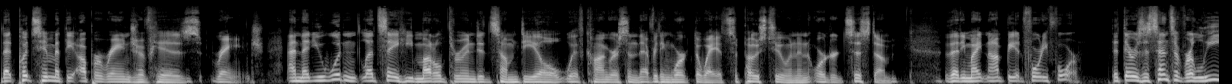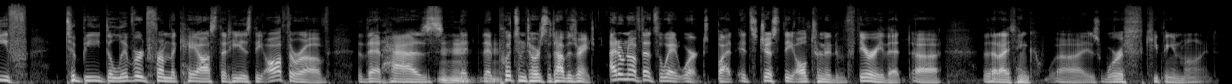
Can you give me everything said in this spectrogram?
that puts him at the upper range of his range. And that you wouldn't, let's say he muddled through and did some deal with Congress and everything worked the way it's supposed to in an ordered system, that he might not be at 44. That there is a sense of relief to be delivered from the chaos that he is the author of that has that, that puts him towards the top of his range. I don't know if that's the way it works, but it's just the alternative theory that uh, that I think uh, is worth keeping in mind.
